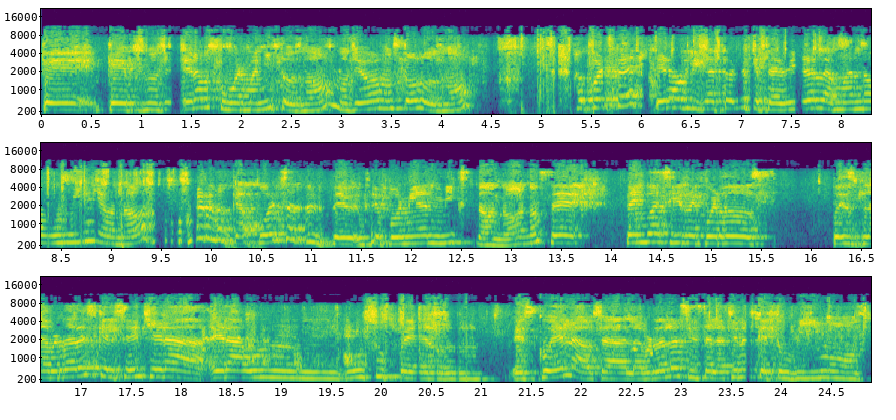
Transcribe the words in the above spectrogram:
que, que pues nos, éramos como hermanitos, ¿no? Nos llevábamos todos, ¿no? Aparte, era obligatorio que te diera la mano un niño, ¿no? Recuerdo que a fuerza te, te, ponían mixto, ¿no? No sé, tengo así recuerdos pues la verdad es que el Sench era, era un, super escuela, o sea, la verdad las instalaciones que tuvimos,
